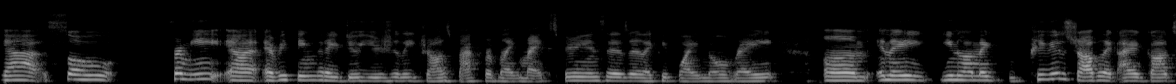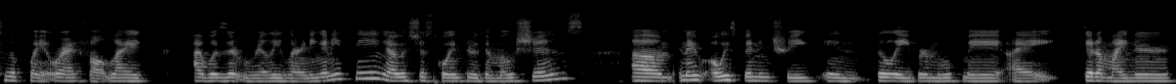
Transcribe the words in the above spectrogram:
Yeah, so for me, uh, everything that I do usually draws back from like my experiences or like people I know, right? Um, and I, you know, at my previous job, like I got to the point where I felt like I wasn't really learning anything. I was just going through the motions. Um, and I've always been intrigued in the labor movement. I did a minor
